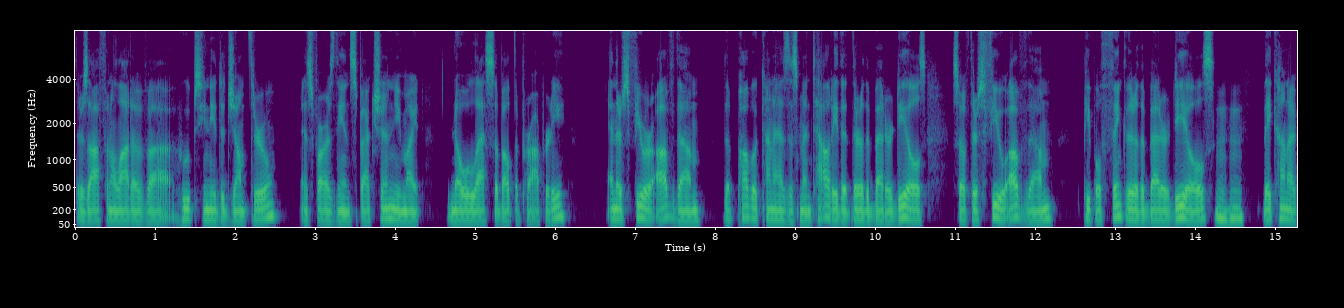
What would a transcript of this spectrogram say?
There's often a lot of uh, hoops you need to jump through as far as the inspection. You might know less about the property, and there's fewer of them. The public kind of has this mentality that they're the better deals. So if there's few of them, people think they're the better deals. Mm-hmm. They kind of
